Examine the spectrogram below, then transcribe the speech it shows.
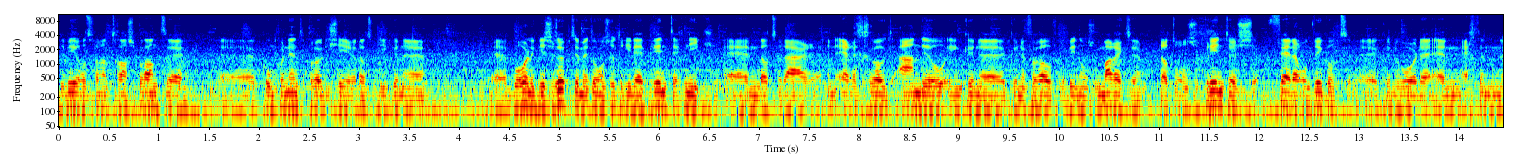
de wereld van een transparante componenten produceren, dat we die kunnen eh, behoorlijk disrupten met onze 3D-printtechniek en dat we daar een erg groot aandeel in kunnen, kunnen veroveren binnen onze markten. Dat onze printers verder ontwikkeld eh, kunnen worden en echt een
